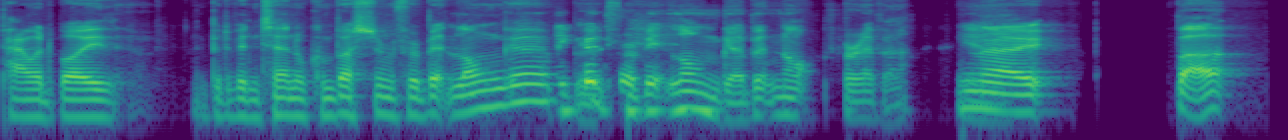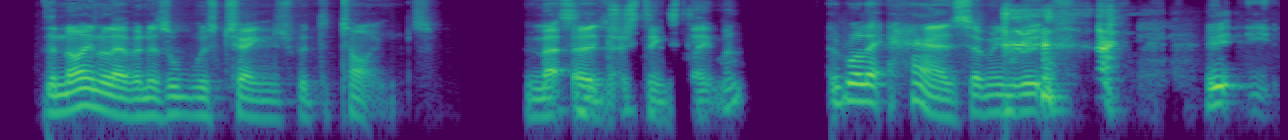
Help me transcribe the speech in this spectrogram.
powered by a bit of internal combustion for a bit longer. they could for a bit longer, but not forever. Yeah. No, but the 911 has always changed with the times. That's an uh, interesting statement. well, it has. I mean, it, it,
